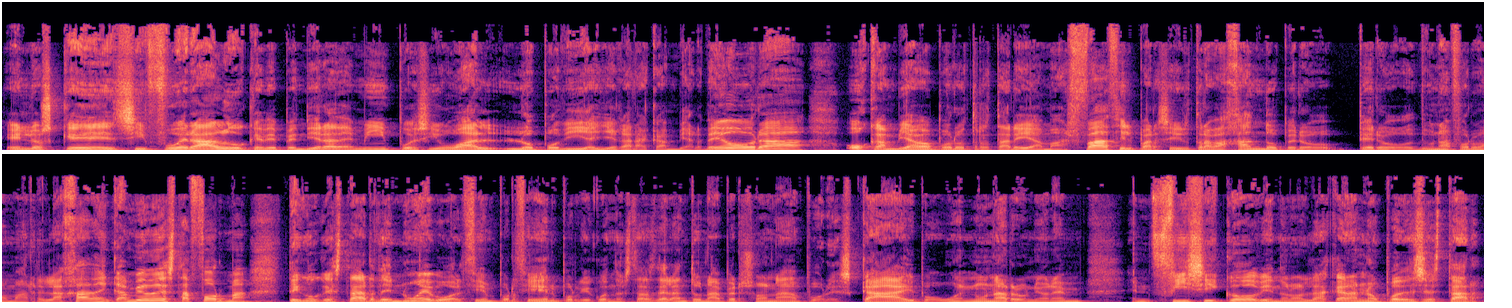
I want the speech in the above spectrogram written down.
en los que si fuera algo que dependiera de mí, pues igual lo podía llegar a cambiar de hora o cambiaba por otra tarea más fácil para seguir trabajando, pero, pero de una forma más relajada. En cambio, de esta forma, tengo que estar de nuevo al 100% porque cuando estás delante de una persona por Skype o en una reunión en, físico, viéndonos la cara, no puedes estar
